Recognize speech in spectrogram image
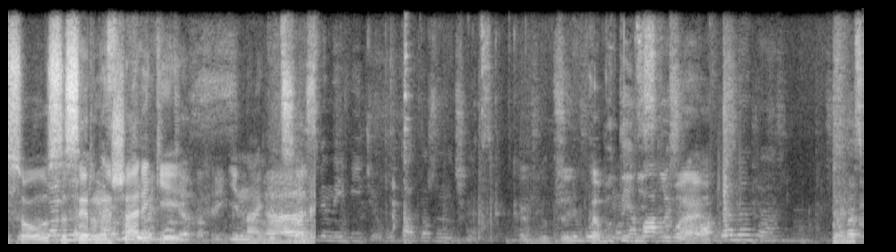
Соусы, сырные шарики и наггетсы. Вот так должно начинаться. Как будто, и не снимаю. Да-да-да. У нас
